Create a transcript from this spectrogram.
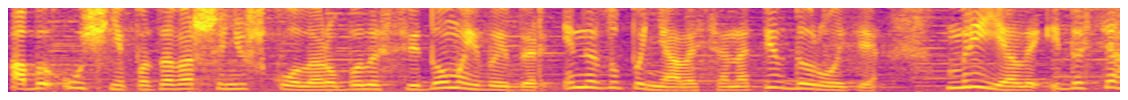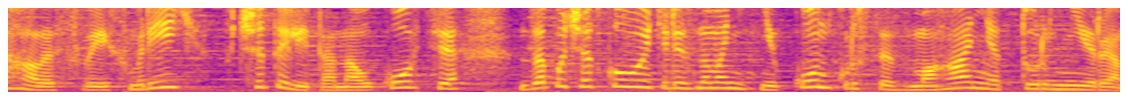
Аби учні по завершенню школи робили свідомий вибір і не зупинялися на півдорозі, мріяли і досягали своїх мрій, вчителі та науковці започатковують різноманітні конкурси, змагання, турніри.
